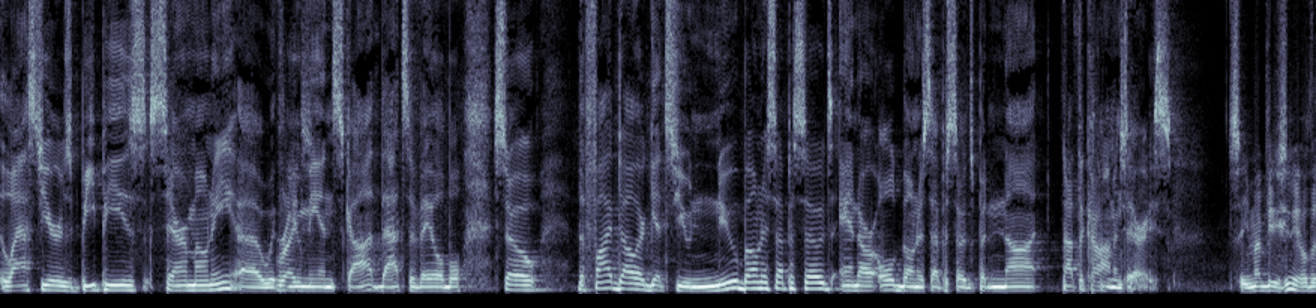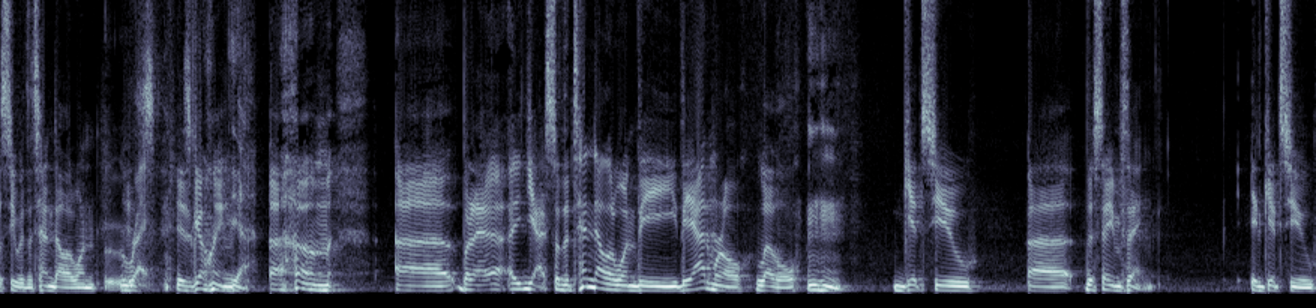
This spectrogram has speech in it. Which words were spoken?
last year's BP's ceremony uh, with Right. you, me, and Scott. That's available. So the five dollar gets you new bonus episodes and our old bonus episodes, but not Not the commentaries. So you might be able to see where the ten dollar one is, Right. is going. Yeah. Um, uh, but uh, yeah, so the ten dollar one, the the admiral level, Mm-hmm. Gets you uh, the same thing. It gets you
